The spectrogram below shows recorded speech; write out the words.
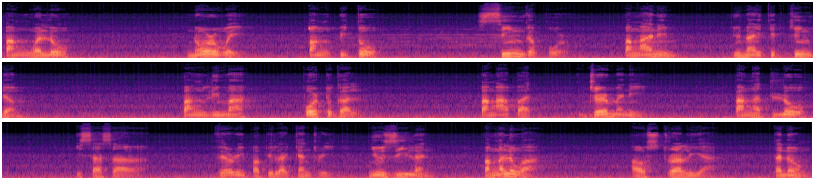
pang-walo, Norway, pang-pito, Singapore, pang-anim, United Kingdom, pang-lima, Portugal, pang-apat, Germany, pangatlo, isa sa very popular country, New Zealand, pangalawa, Australia. Tanong,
